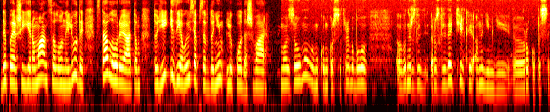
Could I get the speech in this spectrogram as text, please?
де перший її роман Салони люди став лауреатом. Тоді і з'явився псевдонім Люкода Швар. За умовами конкурсу треба було е, вони розглядають тільки анонімні е, рукописи.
